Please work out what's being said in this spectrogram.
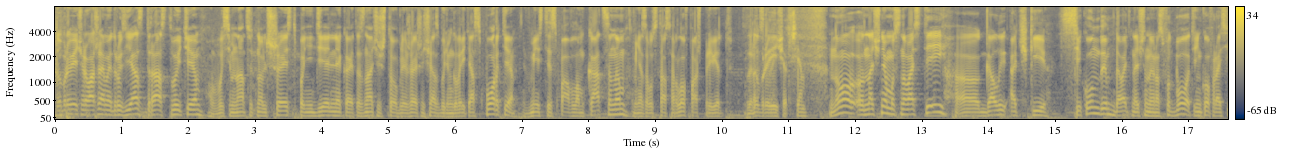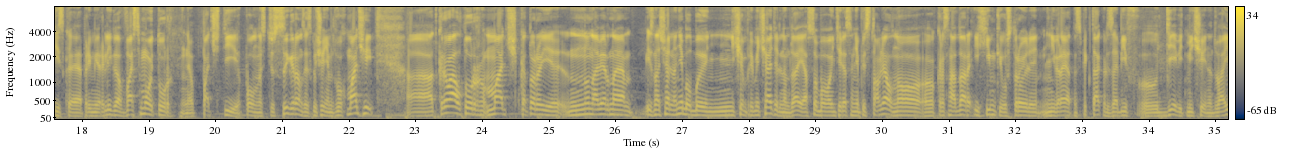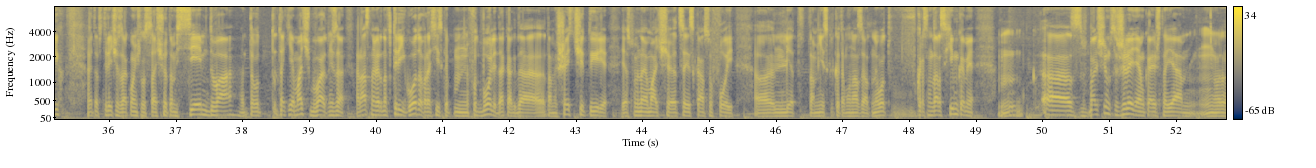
Добрый вечер, уважаемые друзья. Здравствуйте. 18.06, понедельник. А это значит, что в ближайший час будем говорить о спорте вместе с Павлом Кациным. Меня зовут Стас Орлов. Паш, привет. Добрый вечер всем. Ну, начнем мы с новостей. Э, голы, очки, секунды. Давайте начнем, наверное, с футбола. Тиньков, Российская премьер-лига. Восьмой тур почти полностью сыгран, за исключением двух матчей. Э, открывал тур матч, который, ну, наверное, изначально не был бы ничем примечательным, да, и особого интереса не представлял представлял, но э, Краснодар и Химки устроили невероятный спектакль, забив 9 э, мячей на двоих. Эта встреча закончилась со счетом 7-2. Это вот такие матчи бывают, не знаю, раз, наверное, в три года в российском футболе, да, когда там 6-4. Я вспоминаю матч ЦСКА с Уфой э, лет там несколько тому назад. Ну вот в Краснодар с Химками с большим сожалением, конечно, я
